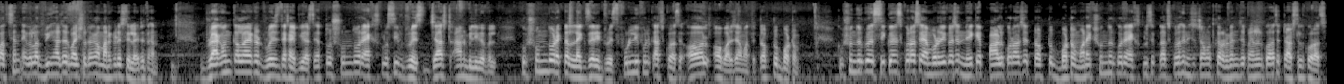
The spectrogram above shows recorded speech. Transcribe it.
পাচ্ছেন, এগুলো দুই হাজার বাইশশো টাকা মার্কেটে ছিল এটা দেখেন। ড্রাগন কালার একটা ড্রেস দেখায় বিয়ার্স এত সুন্দর এক্সক্লুসিভ ড্রেস জাস্ট আনবিলিভেবল খুব সুন্দর একটা লাক্সারি ড্রেস ফুললি ফুল কাজ করা আছে অল ওভার জামাতে টপ টু বটম খুব সুন্দর করে সিকোয়েন্স করা আছে এমব্রয়ডারি করা আছে নেকে পার্ল করা আছে টপ টু বটম অনেক সুন্দর করে এক্সক্লুসিভ কাজ করা আছে, নিচে চমৎকার অর্গানজে প্যানেল করা আছে, টার্সেল করা আছে।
